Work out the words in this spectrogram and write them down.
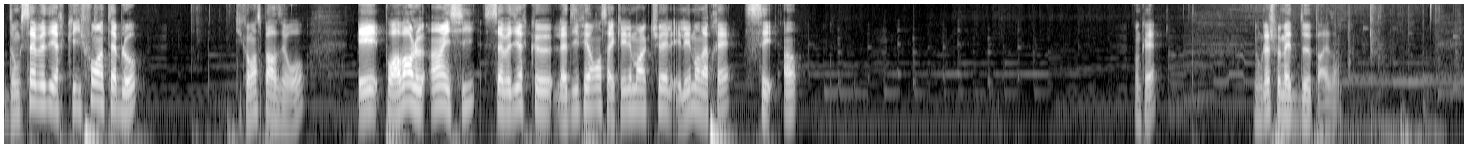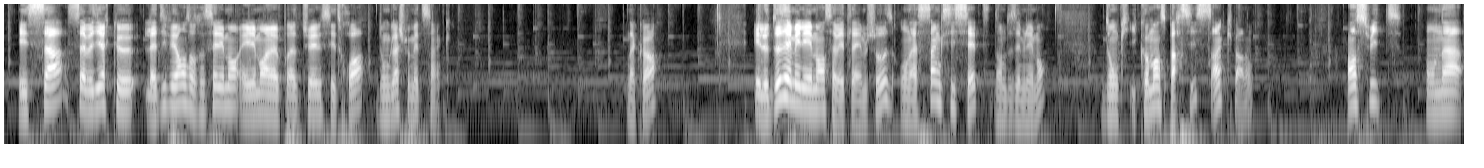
Donc ça veut dire qu'il faut un tableau qui commence par 0. Et pour avoir le 1 ici, ça veut dire que la différence avec l'élément actuel et l'élément d'après, c'est 1. Ok Donc là, je peux mettre 2 par exemple. Et ça, ça veut dire que la différence entre cet élément et l'élément actuel, c'est 3. Donc là, je peux mettre 5. D'accord Et le deuxième élément, ça va être la même chose. On a 5, 6, 7 dans le deuxième élément. Donc il commence par 6, 5, pardon. Ensuite, on a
